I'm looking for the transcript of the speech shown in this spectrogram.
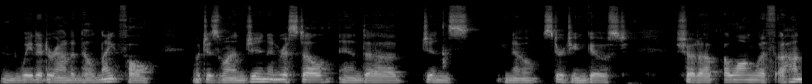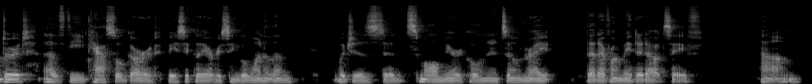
and waited around until nightfall, which is when Jinn and Ristel and uh, Jinn's, you know, Sturgian ghost showed up along with a hundred of the castle guard, basically every single one of them which is a small miracle in its own right that everyone made it out safe. Um,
